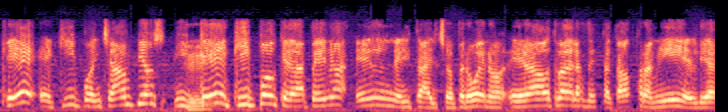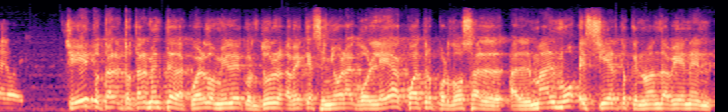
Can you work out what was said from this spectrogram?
qué equipo en Champions y qué equipo que da pena en el calcio. Pero bueno, era otra de las destacadas para mí el día de hoy. Sí, total, totalmente de acuerdo, Mile, con tú la beca señora. Golea 4 por 2 al, al, Malmo. Es cierto que no anda bien en,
